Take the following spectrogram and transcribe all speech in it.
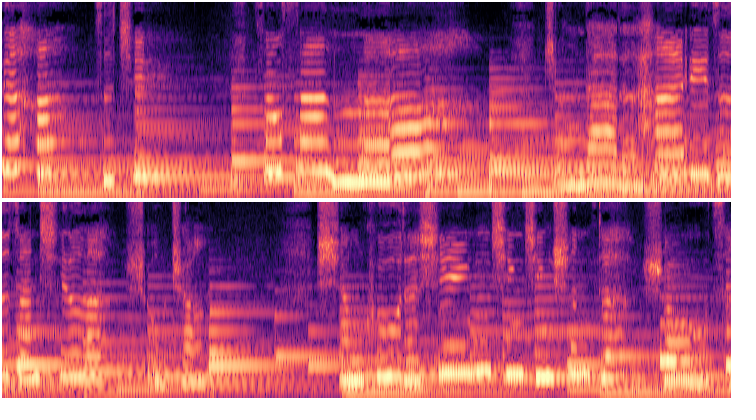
约好自己。真的收藏。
